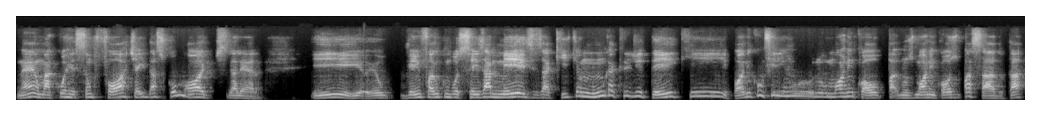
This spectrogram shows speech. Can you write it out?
né, uma correção forte aí das commodities, galera. E eu venho falando com vocês há meses aqui que eu nunca acreditei que podem conferir no, no morning call, nos morning calls do passado, tá?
